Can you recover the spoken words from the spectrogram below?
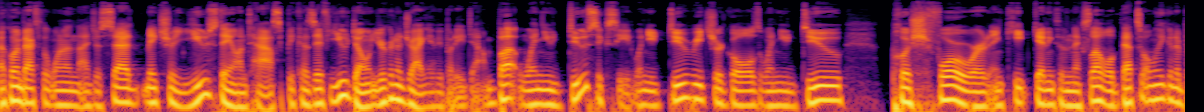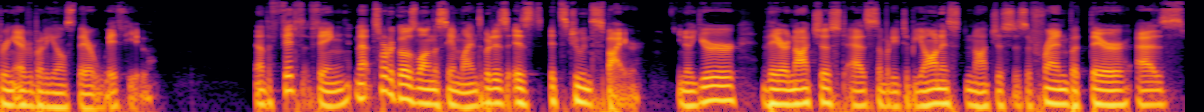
Now, going back to the one I just said, make sure you stay on task because if you don't, you're going to drag everybody down. But when you do succeed, when you do reach your goals, when you do push forward and keep getting to the next level, that's only going to bring everybody else there with you. Now, the fifth thing, that sort of goes along the same lines, but is, is it's to inspire. You know, you're there not just as somebody to be honest, not just as a friend, but there as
